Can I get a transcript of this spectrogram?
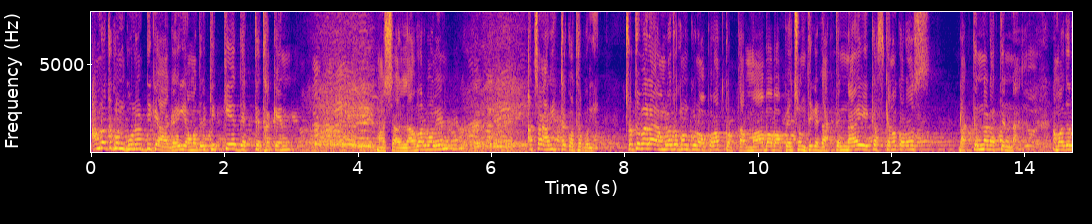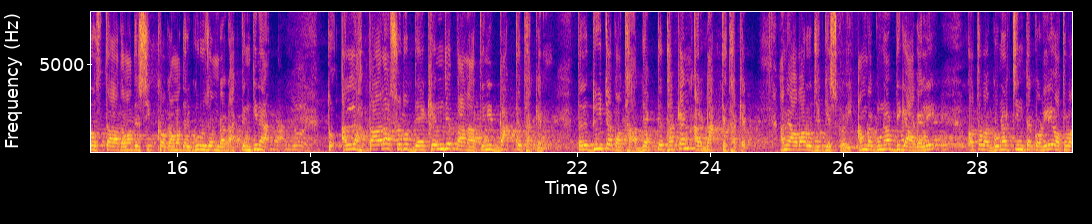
আমরা যখন গুনার দিকে আগাই, আমাদেরকে কে দেখতে থাকেন? মাশাআল্লাহ, আবার বলেন। আচ্ছা আরেকটা কথা বলি। ছোটবেলায় আমরা যখন কোনো অপরাধ করতাম মা বাবা পেছন থেকে ডাকতেন, না, এই কাজ কেন করস? ডাকতেন না ডাকতেন না। আমাদের ওস্তাদ, আমাদের শিক্ষক, আমাদের গুরুজনরা ডাকতেন কি না তো আল্লাহ তাআলা শুধু দেখেন যে তা না, তিনি ডাকতে থাকেন। তাহলে দুইটা কথা, দেখতে থাকেন আর ডাকতে থাকেন। আমি আবারও জিজ্ঞেস করি, আমরা গুনার দিকে আগালে অথবা গুনার চিন্তা করলে অথবা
